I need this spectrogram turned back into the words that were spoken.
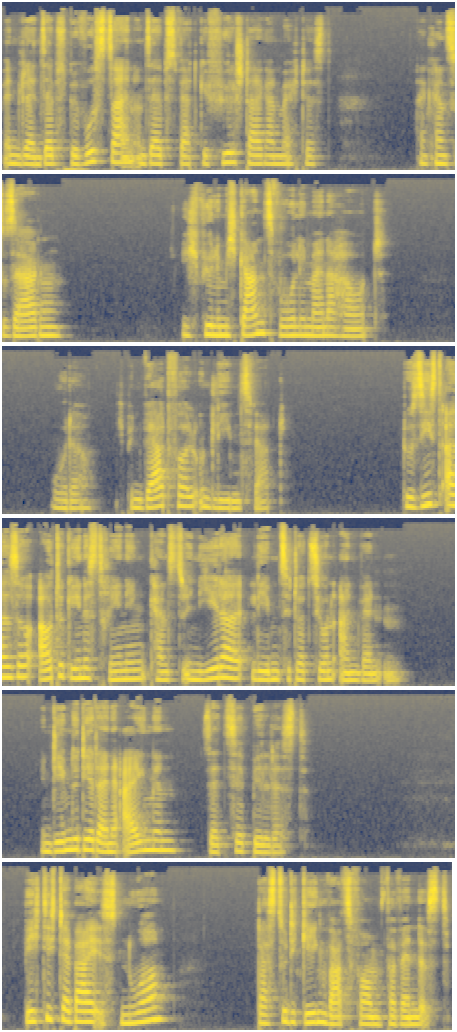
Wenn du dein Selbstbewusstsein und Selbstwertgefühl steigern möchtest, dann kannst du sagen, ich fühle mich ganz wohl in meiner Haut. Oder ich bin wertvoll und liebenswert. Du siehst also, autogenes Training kannst du in jeder Lebenssituation anwenden, indem du dir deine eigenen Sätze bildest. Wichtig dabei ist nur, dass du die Gegenwartsform verwendest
